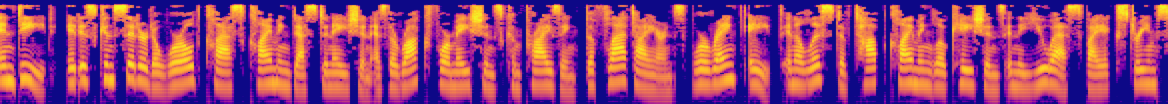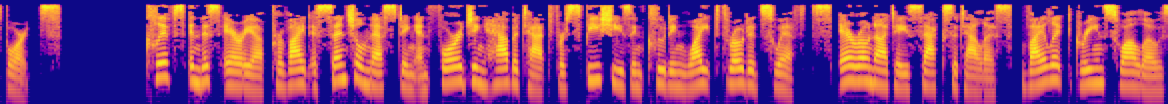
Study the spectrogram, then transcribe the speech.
Indeed, it is considered a world-class climbing destination as the rock formations comprising the Flatirons were ranked 8th in a list of top climbing locations in the U.S. by Extreme Sports. Cliffs in this area provide essential nesting and foraging habitat for species including white-throated swifts Aeronautes saxatalis, violet-green swallows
